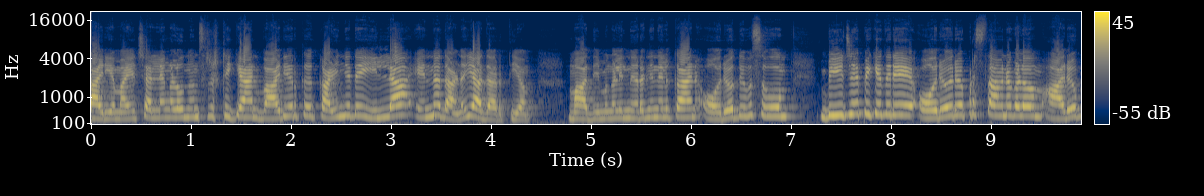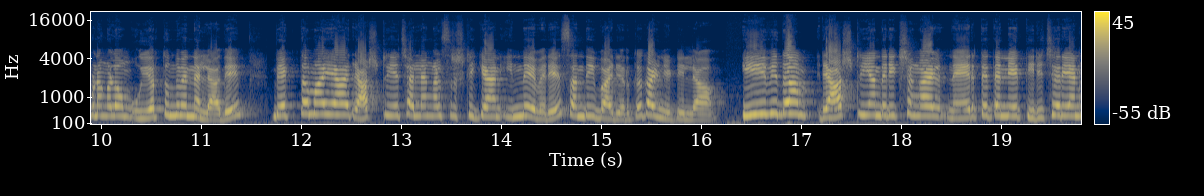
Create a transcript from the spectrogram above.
കാര്യമായ ചലനങ്ങളൊന്നും സൃഷ്ടിക്കാൻ വാര്യർക്ക് കഴിഞ്ഞതേ ഇല്ല എന്നതാണ് യാഥാർത്ഥ്യം. മാധ്യമങ്ങളിൽ നിറഞ്ഞു നിൽക്കാൻ ഓരോ ദിവസവും ബി ജെ പിക്കെതിരെ ഓരോരോ പ്രസ്താവനകളും ആരോപണങ്ങളും ഉയർത്തുന്നുവെന്നല്ലാതെ വ്യക്തമായ രാഷ്ട്രീയ ചലനങ്ങൾ സൃഷ്ടിക്കാൻ ഇന്നേ വരെ സന്ദീപ് വാര്യർക്ക് കഴിഞ്ഞിട്ടില്ല. ഈ വിധം രാഷ്ട്രീയ അന്തരീക്ഷങ്ങൾ നേരത്തെ തന്നെ തിരിച്ചറിയാൻ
